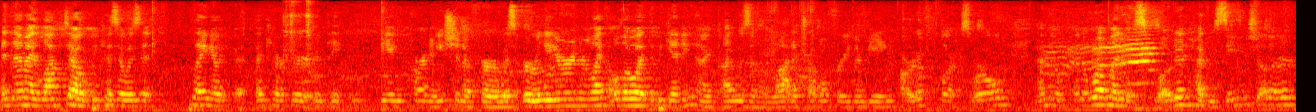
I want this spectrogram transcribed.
And then I lucked out because I was playing a, a character, the, the incarnation of her was earlier in her life, although at the beginning I, I was in a lot of trouble for even being part of Clark's world. And the, and the world might have exploded had we seen each other,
